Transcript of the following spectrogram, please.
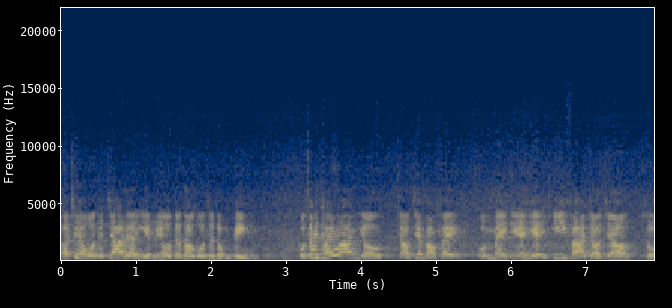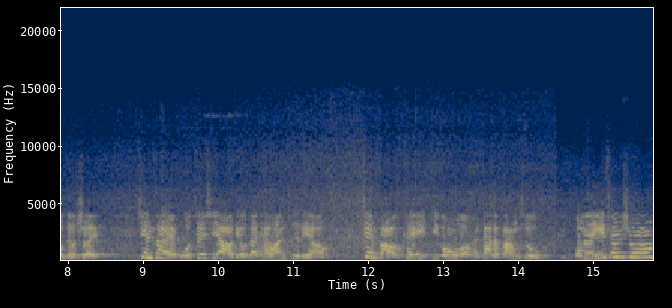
而且我的家人也没有得到过这种病。我在台湾有缴健保费，我每年也依法缴交所得税。现在我最需要留在台湾治疗，健保可以提供我很大的帮助。我们的医生说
